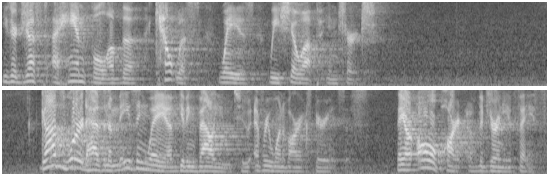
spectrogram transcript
These are just a handful of the countless ways we show up in church. God's Word has an amazing way of giving value to every one of our experiences. They are all part of the journey of faith.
